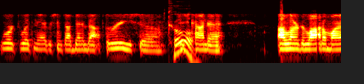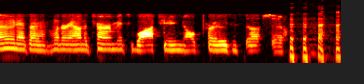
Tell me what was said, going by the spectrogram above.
worked with me ever since I've been about three. So Cool. Kind of, I learned a lot on my own as I went around the tournaments, watching all the pros and stuff. So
